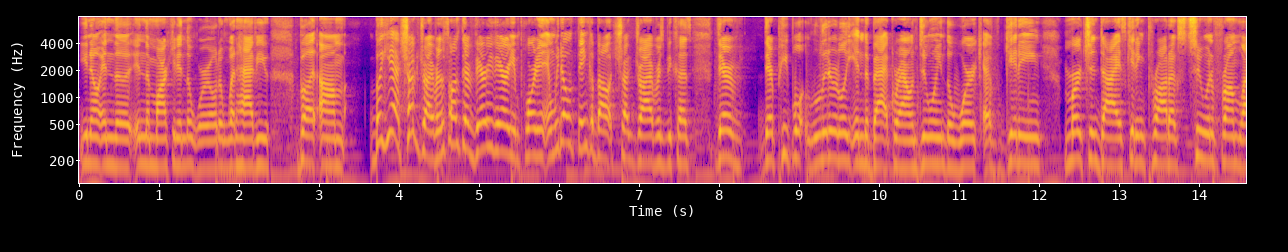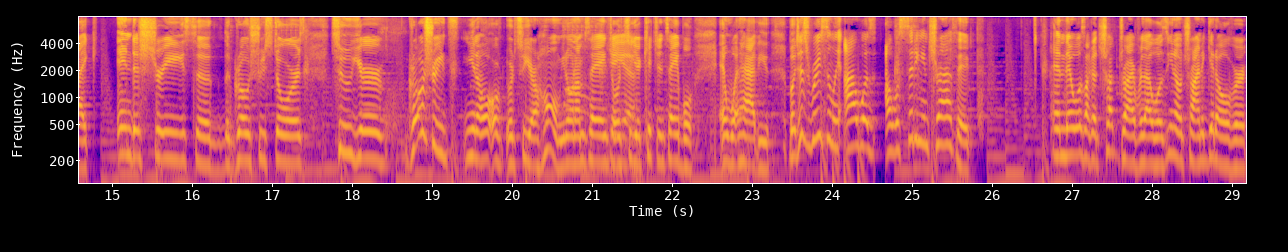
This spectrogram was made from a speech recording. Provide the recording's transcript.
you know, in the in the market in the world and what have you. But um but yeah, truck drivers, I feel like they're very, very important. And we don't think about truck drivers because they're they're people literally in the background doing the work of getting merchandise, getting products to and from like industries to the grocery stores to your groceries, you know, or, or to your home, you know what I'm saying, or Yeah. to your kitchen table and what have you. But just recently, I was I was sitting in traffic and there was like a truck driver that was you know trying to get over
